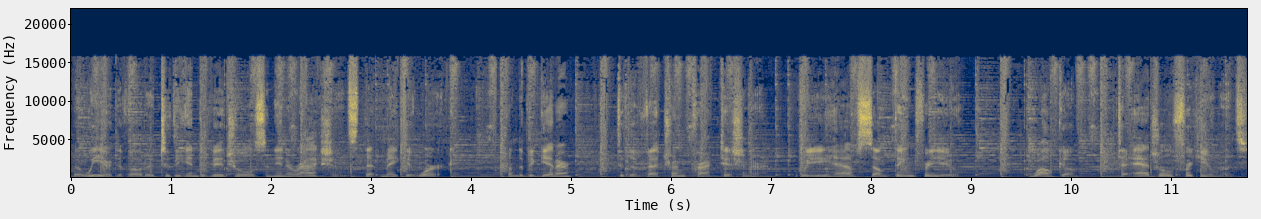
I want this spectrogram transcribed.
but we are devoted to the individuals and interactions that make it work. From the beginner to the veteran practitioner, we have something for you. Welcome to Agile for Humans.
